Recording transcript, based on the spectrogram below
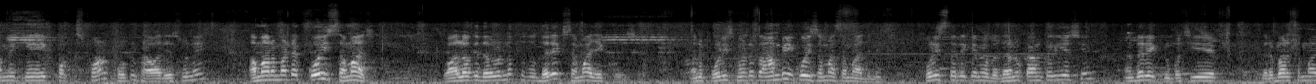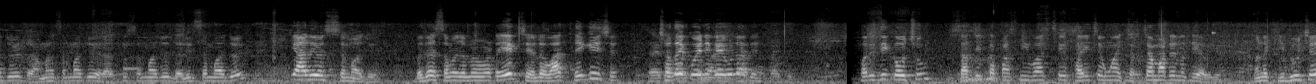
અમે ક્યાંય એક પક્ષ પણ ખોટું થવા દેશું નહીં. અમારા માટે કોઈ સમાજ, વાલો કે દવલો નથી તો દરેક સમાજ એક હોય છે. અને પોલીસ માટે તો આમ બી કોઈ સમાજ સમાજ નહીં. પોલીસ તરીકે અમે બધાનું કામ કરીએ છીએ અને દરેકનું. પછી એ દરબાર સમાજ હોય, બ્રાહ્મણ સમાજ હોય, રાજપૂત સમાજ હોય, દલિત સમાજ હોય કે આદિવાસી સમાજ હોય. બધા સમાજ અમારા માટે એક છે એટલે વાત થઈ ગઈ છે. છતાંય કોઈને કંઈ લાગે ફરીથી કહું છું, સાચી તપાસની વાત છે, થાય છે. હું આ ચર્ચા માટે નથી આવ્યો. મને કીધું છે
